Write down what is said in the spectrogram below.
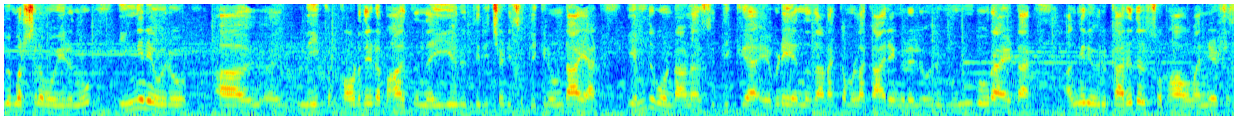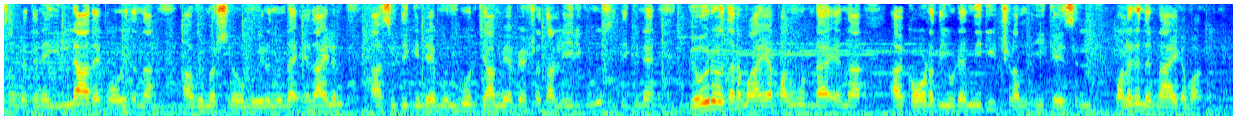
വിമർശനം ഉയരുന്നു. ഇങ്ങനെ ഒരു നീക്കം കോടതിയുടെ ഭാഗത്ത് നിന്ന് ഈ ഒരു തിരിച്ചടി സിദ്ദിഖിനുണ്ടായാൽ എന്തുകൊണ്ടാണ് സിദ്ദിഖ് എവിടെയെന്നതടക്കമുള്ള കാര്യങ്ങളിൽ ഒരു മുൻകൂറായിട്ട് അങ്ങനെ ഒരു കരുതൽ സ്വഭാവം അന്വേഷണ സംഘത്തിന് ഇല്ലാതെ പോയതെന്ന ആ, വിമർശനവും ഉയരുന്നുണ്ട്. ഏതായാലും സിദ്ദിഖിന്റെ മുൻകൂർ ജാമ്യാപേക്ഷ തള്ളിയിരിക്കുന്നു. സിദ്ദിഖിന് ഗൗരവതരമായ പങ്കുണ്ട് എന്ന കോടതിയുടെ നിരീക്ഷണം ഈ കേസിൽ വളരെ നിർണായകമാകുന്നു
